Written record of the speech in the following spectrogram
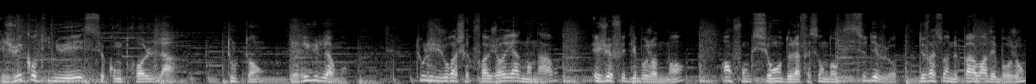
Et je vais continuer ce contrôle-là tout le temps et régulièrement. Tous les jours, à chaque fois, je regarde mon arbre et je fais des bourgeonnements en fonction de la façon dont il se développe, de façon à ne pas avoir des bourgeons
